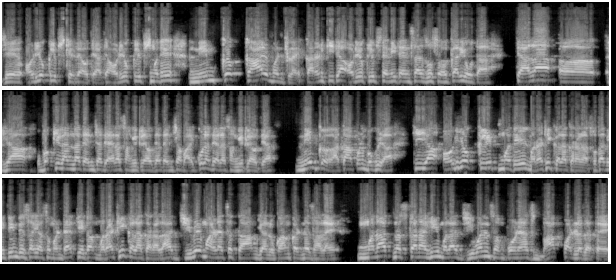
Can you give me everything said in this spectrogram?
जे ऑडिओ क्लिप्स केल्या होत्या त्या ऑडिओ क्लिप्समध्ये नेमकं काय म्हटलंय? कारण की त्या ऑडिओ क्लिप्स त्यांनी त्यांचा जो सहकारी होता त्याला ह्या वकिलांना त्यांच्या द्यायला सांगितल्या होत्या त्यांच्या बायकोला द्यायला सांगितल्या होत्या. नेमकं आता आपण बघूया की या ऑडिओ क्लिपमध्ये मराठी कलाकाराला स्वतः नितीन देसाई असं म्हणतात की एका मराठी कलाकाराला जीवे मारण्याचं काम या लोकांकडनं झालंय. मनात नसतानाही मला जीवन संपवण्यास भाग पाडलं जात आहे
